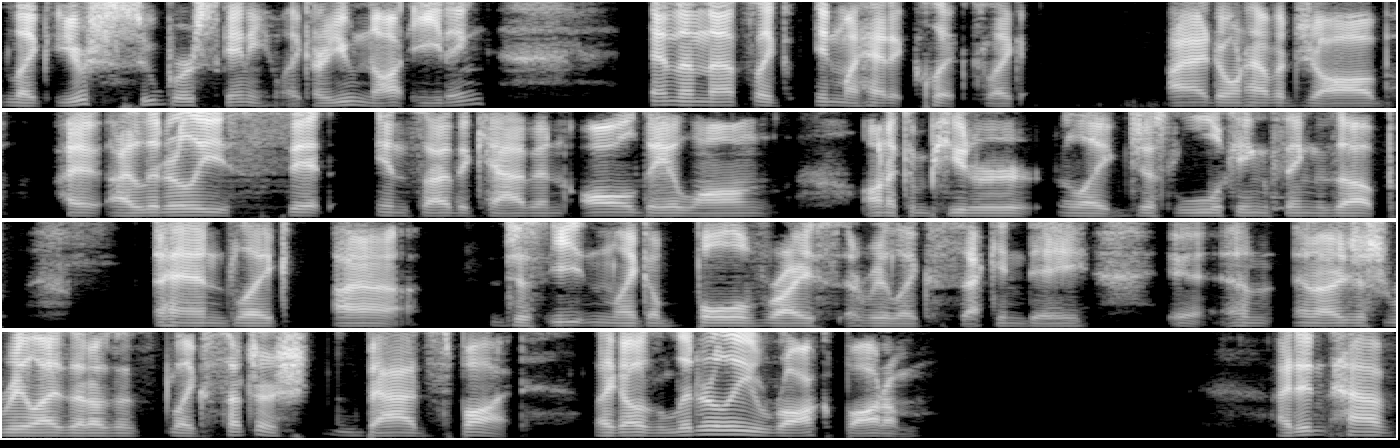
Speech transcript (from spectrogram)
like you're super skinny? Like, are you not eating?" And then that's like in my head, it clicked. Like, I don't have a job. I I literally sit inside the cabin all day long on a computer, like just looking things up, and like I just eating like a bowl of rice every like second day, and and I just realized that I was at like such a sh- bad spot. Like I was literally rock bottom. I didn't have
